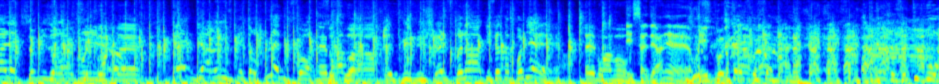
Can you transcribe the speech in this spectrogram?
Alex Vizorek, s'il vous plaît. Pleine forme ce soir. Et puis Michel Frenat qui fait sa première. Et bravo. Et sa dernière. Et peut-être sa dernière. En tout cas, je fais tout court.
